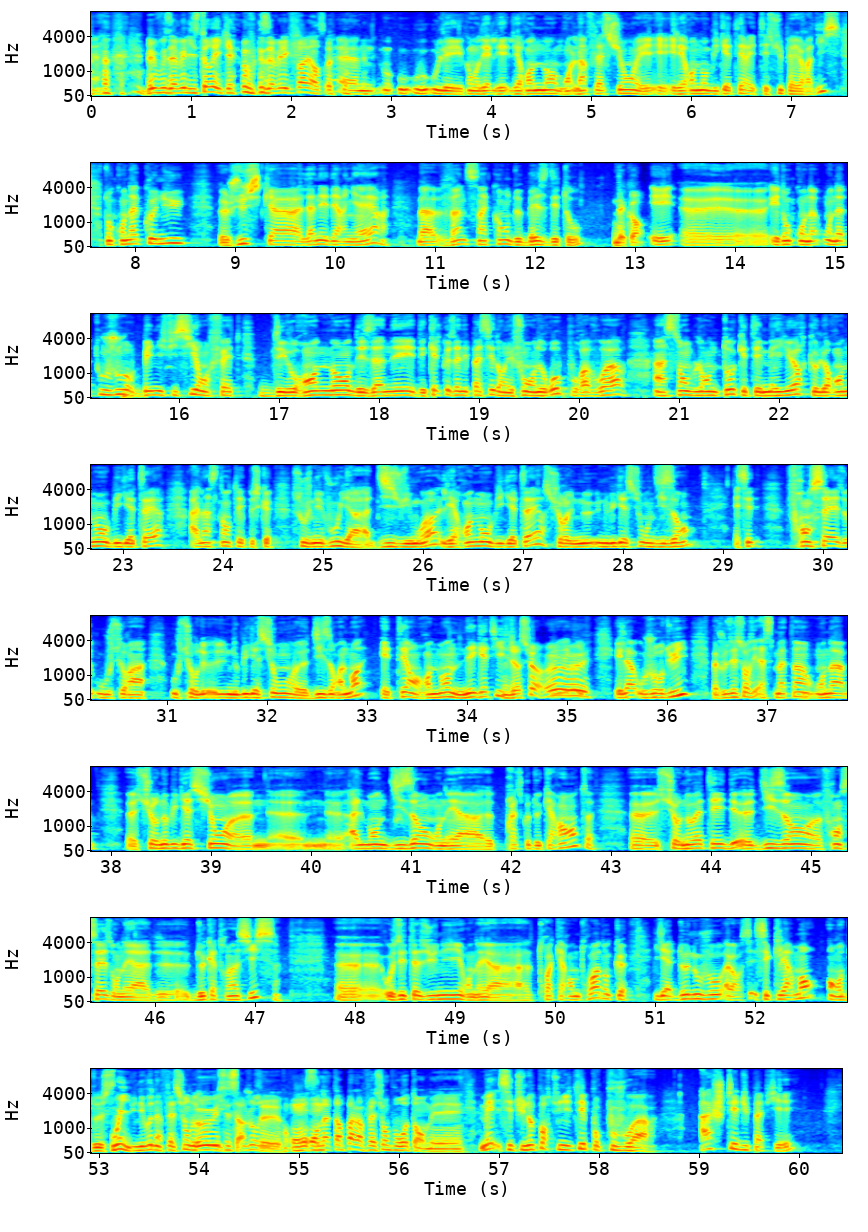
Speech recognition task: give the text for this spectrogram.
mais vous avez l'historique, vous avez l'expérience. Euh, où, les, comment dire, les, rendements, bon, l'inflation et, les rendements obligataires étaient supérieurs à 10. Donc on a connu euh, jusqu'à l'année dernière 25 bah, ans de baisse des taux. D'accord. Et, euh, et, donc on a, on a toujours bénéficié en fait des rendements des années, des quelques années passées dans les fonds en euros pour avoir un semblant de taux qui était meilleur que le rendement obligataire à l'instant T. Parce que souvenez-vous, il y a 18 mois, les rendements obligataires sur une, une obligation 10 ans française ou sur, un, ou sur une obligation 10 euh, ans allemande était en rendement négatif. Bien sûr, oui, Et là, aujourd'hui, bah, je vous ai sorti, à ce matin, on a euh, sur une obligation euh, allemande 10 ans, on est à presque 2,40. sur une OAT 10 ans française, on est à 2,86. aux États-Unis, on est à 3,43. Donc, il y a de nouveau. Alors, c'est clairement en deçà du niveau d'inflation d'aujourd'hui. Oui, c'est ça. On n'atteint pas l'inflation pour autant, mais. Mais c'est une opportunité pour pouvoir acheter du papier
